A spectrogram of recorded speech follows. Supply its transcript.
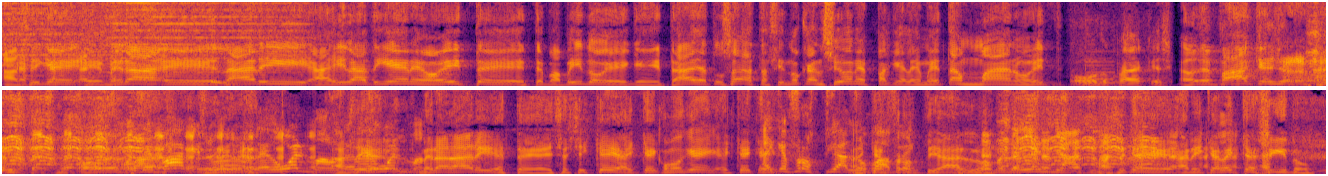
Así que, eh, mira, eh, Larry, ahí la tienes, oíste, este papito que, que está, ya tú sabes, está haciendo canciones para que le metan mano, oíste. All the package. O de package. O de de package, no te duermas, no Así te que, duermas. Mira, Larry, este, ese cheesecake hay que, ¿cómo que? Hay que, Hay que frostearlo, Hay que papi. frostearlo. Para meterle el ñaqui. Así que, aniquela el quesito.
